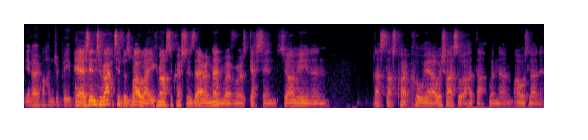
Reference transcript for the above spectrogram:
you know a hundred people. yeah. It's interactive as well. Like you can ask the questions there and then, whether I was guessing. Do you know what I mean? And that's that's quite cool. Yeah, I wish I sort of had that when um, I was learning.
